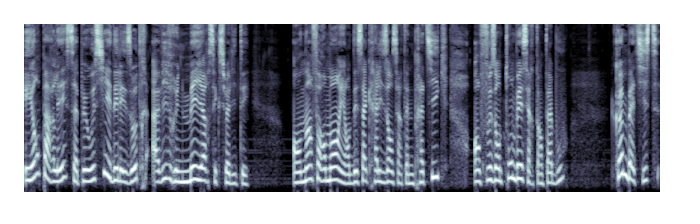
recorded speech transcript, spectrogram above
Et en parler, ça peut aussi aider les autres à vivre une meilleure sexualité. En informant et en désacralisant certaines pratiques, en faisant tomber certains tabous, comme Baptiste,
